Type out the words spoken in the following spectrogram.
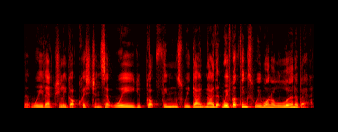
that we've actually got questions, that we've got things we don't know, that we've got things we want to learn about,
